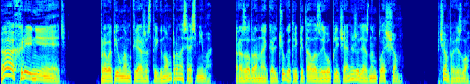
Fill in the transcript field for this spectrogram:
«Охренеть!» — провопил нам кряжестый гном, проносясь мимо. Разодранная кольчуга трепетала за его плечами железным плащом. В чем повезло?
